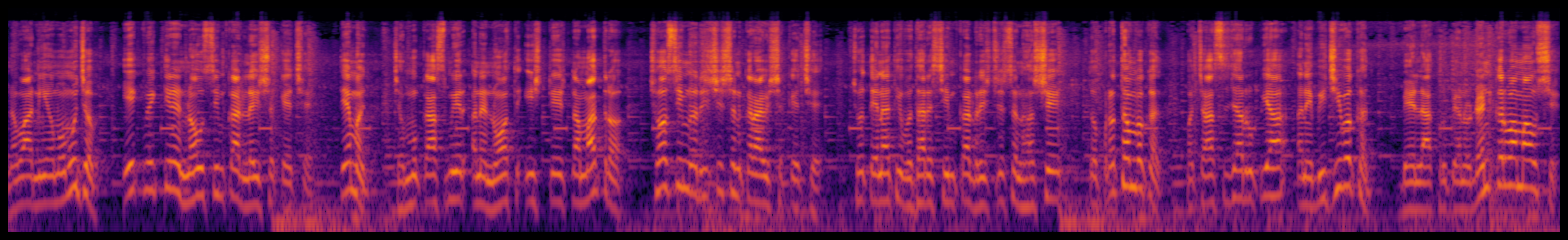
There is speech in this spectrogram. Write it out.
નવા નિયમો મુજબ એક વ્યક્તિને નવ સિમ કાર્ડ લઈ શકે છે. તેમજ જમ્મુ કાશ્મીર અને નોર્થ ઇસ્ટ સ્ટેટના માત્ર છ સિમ રજિસ્ટ્રેશન કરાવી શકે છે. જો તેનાથી વધારે સિમ કાર્ડ રજિસ્ટ્રેશન હશે, તો પ્રથમ વખત પચાસ હજાર રૂપિયા અને બીજી વખત બે લાખ રૂપિયાનો દંડ કરવામાં આવશે.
